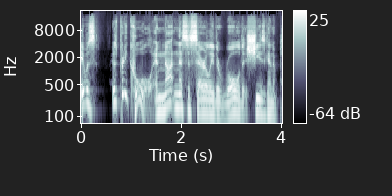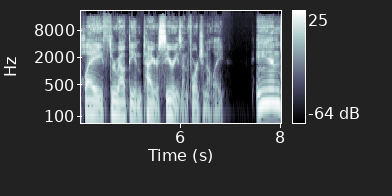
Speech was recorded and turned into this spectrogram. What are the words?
It was it was pretty cool and not necessarily the role that she's going to play throughout the entire series, unfortunately. And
